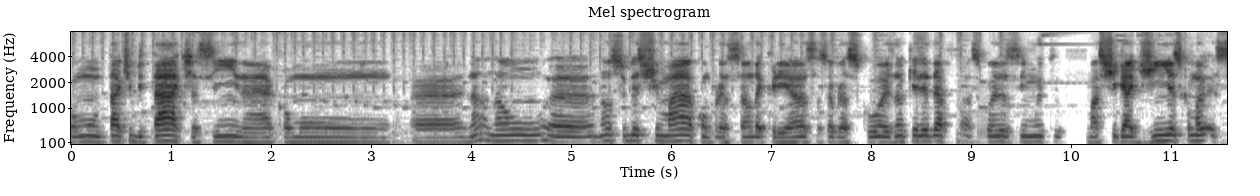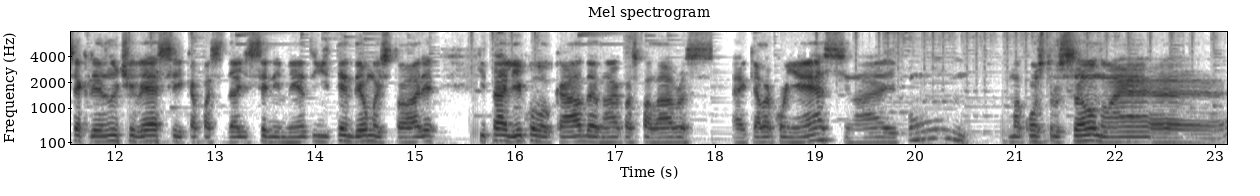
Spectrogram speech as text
como um tati-bitate, assim, né? Como um, uh, não, não, uh, não subestimar a compreensão da criança sobre as coisas, não querer dar as coisas assim muito mastigadinhas, como se a criança não tivesse capacidade de discernimento e de entender uma história que está ali colocada né, com as palavras é, que ela conhece, né, e com uma construção, não é, é,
